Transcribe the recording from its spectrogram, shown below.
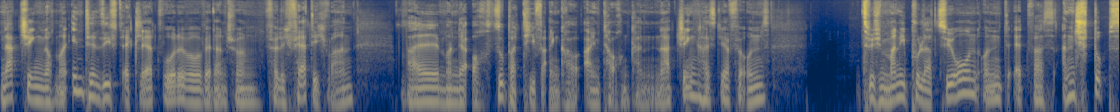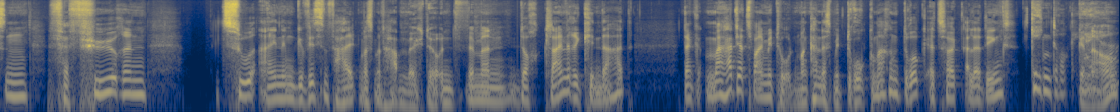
Nudging nochmal intensivst erklärt wurde, wo wir dann schon völlig fertig waren, weil man da auch super tief eintauchen kann. Nudging heißt ja für uns, zwischen Manipulation und etwas anstupsen, verführen zu einem gewissen Verhalten, was man haben möchte. Und wenn man doch kleinere Kinder hat, dann, man hat ja zwei Methoden. Man kann das mit Druck machen. Druck erzeugt allerdings Gegendruck. Genau. Ja, ja.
